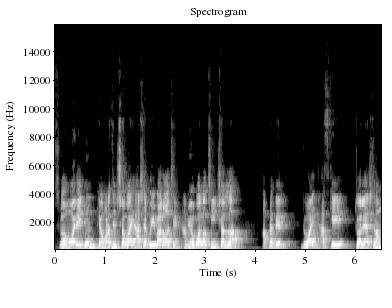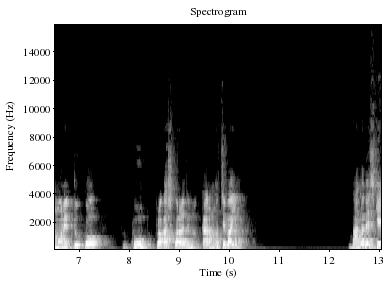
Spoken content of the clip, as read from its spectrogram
আসসালামু আলাইকুম। কেমন আছেন সবাই? আশা করি ভালো আছেন। আমিও ভালো আছি ইনশাল্লাহ আপনাদের দোয়ায় আজকে চলে আসলাম মনের দুঃখ খুব প্রকাশ করার জন্য। কারণ হচ্ছে ভাই, বাংলাদেশকে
